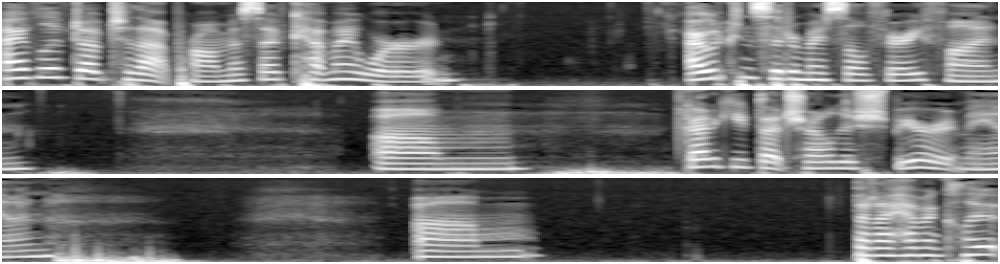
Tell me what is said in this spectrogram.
I've lived up to that promise. I've kept my word. I would consider myself very fun. Um got to keep that childish spirit, man. Um but I haven't cl-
